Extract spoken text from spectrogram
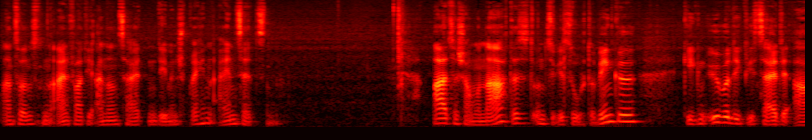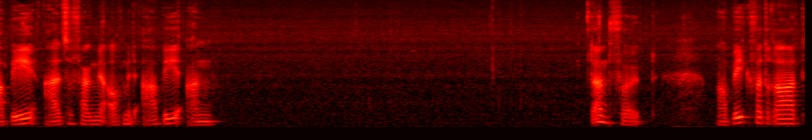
Ansonsten einfach die anderen Seiten dementsprechend einsetzen. Also schauen wir nach, das ist unser gesuchter Winkel. Gegenüber liegt die Seite AB, also fangen wir auch mit AB an. Dann folgt AB Quadrat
